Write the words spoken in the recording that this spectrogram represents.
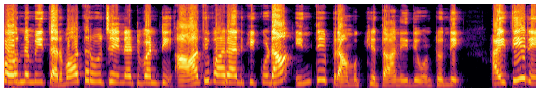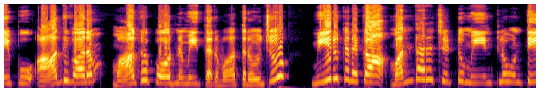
పౌర్ణమి తర్వాత రోజైనటువంటి ఆదివారానికి కూడా ఇంతే ప్రాముఖ్యత అనేది ఉంటుంది. అయితే రేపు ఆదివారం మాఘ పౌర్ణమి తర్వాత రోజు మీరు కనుక మందార చెట్టు మీ ఇంట్లో ఉంటే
